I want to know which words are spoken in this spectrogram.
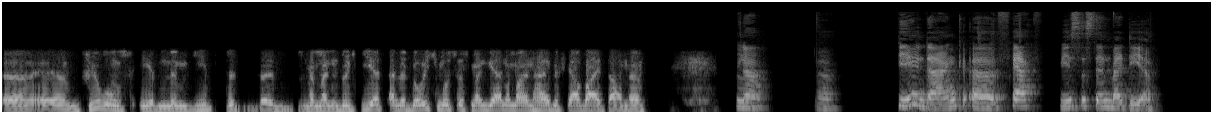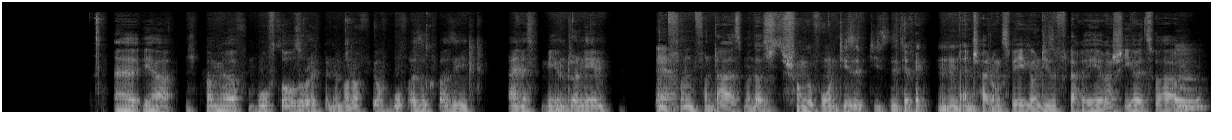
äh, äh, Führungsebenen gibt, wenn man durch die jetzt alle durch muss, ist man gerne mal ein halbes Jahr weiter. Ne? Ja, ja. Vielen Dank. Äh, Frag, wie ist es denn bei dir? Äh, ja, ich komme ja vom Hof so, oder ich bin immer noch für Hof, also quasi kleines Familienunternehmen. Und ja. von, von da ist man das schon gewohnt, diese, diese direkten Entscheidungswege und diese flache Hierarchie halt zu haben. Mhm.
